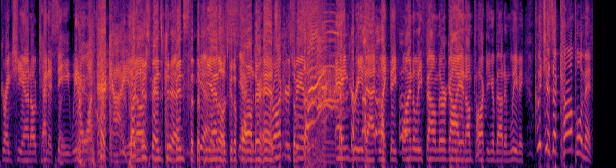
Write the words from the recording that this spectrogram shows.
Greg Schiano, Tennessee. We don't want that guy. You know? Rutgers fans convinced that the Yeah. piano is going to Yeah. fall on their heads. Rutgers The- fans angry that like they finally found their guy and I'm talking about him leaving, which is a compliment.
